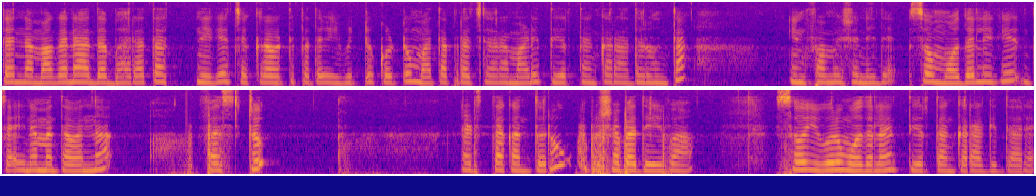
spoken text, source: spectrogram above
ತನ್ನ ಮಗನಾದ ಭರತನಿಗೆ ಚಕ್ರವರ್ತಿ ಪದವಿ ಬಿಟ್ಟುಕೊಟ್ಟು ಮತ ಪ್ರಚಾರ ಮಾಡಿ ತೀರ್ಥಂಕರಾದರು ಅಂತ ಇನ್ಫಾರ್ಮೇಷನ್ ಇದೆ. ಸೊ ಮೊದಲಿಗೆ ಜೈನ ಮತವನ್ನು ಫಸ್ಟು ನಡೆಸ್ತಕ್ಕಂಥವ್ರು ವೃಷಭದೇವ ಸೊ ಇವರು ಮೊದಲನೇ ತೀರ್ಥಂಕರಾಗಿದ್ದಾರೆ.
